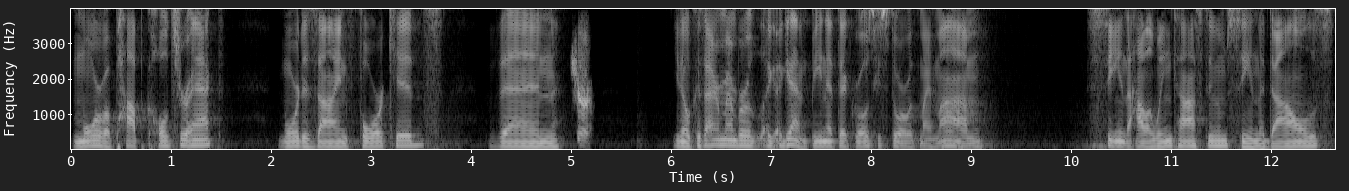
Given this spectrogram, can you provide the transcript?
more of a pop culture act, more designed for kids than sure. You know, because I remember, like again, being at that grocery store with my mom seeing the Halloween costumes, seeing the dolls.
